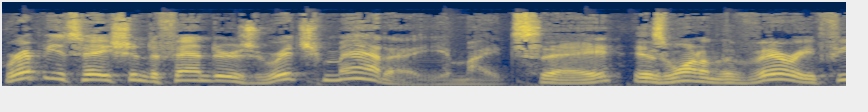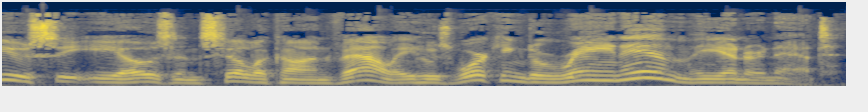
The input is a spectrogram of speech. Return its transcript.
Reputation Defenders Rich Matta, you might say, is one of the very few CEOs in Silicon Valley who's working to rein in the Internet.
